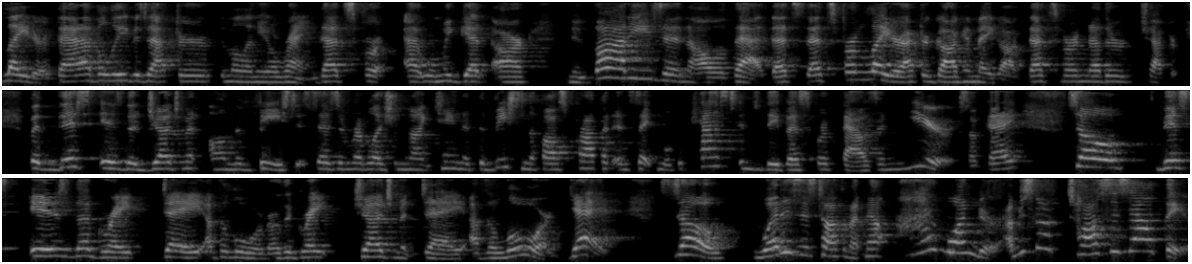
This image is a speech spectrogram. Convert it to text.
later. That I believe is after the millennial reign. That's for uh, when we get our new bodies and all of that. That's that's for later after Gog and Magog. That's for another chapter. But this is the judgment on the beast. It says in Revelation 19 that the beast and the false prophet and Satan will be cast into the abyss for a thousand years. Okay, so this is the great day of the Lord or the great judgment day of the Lord. Yay! So what is this talking about? Now I wonder. I'm just going to toss this out there.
